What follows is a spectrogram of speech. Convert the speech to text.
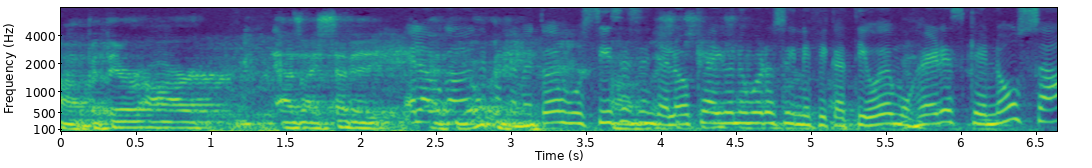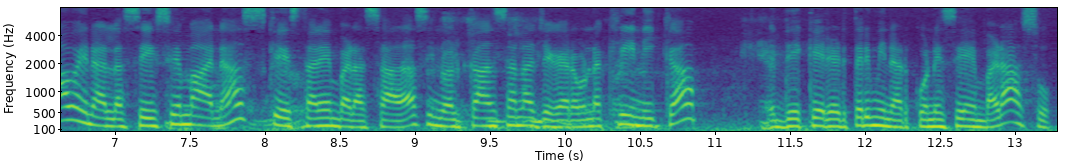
Uh, but there are, as I said it, El abogado del Departamento de Justicia um, señaló que hay un número significativo de mujeres que no saben a las seis semanas que están embarazadas y no alcanzan a llegar a una clínica de querer terminar con ese embarazo.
